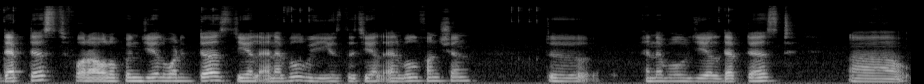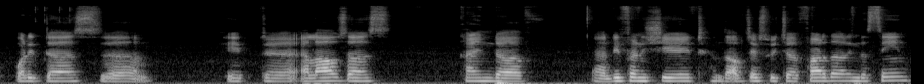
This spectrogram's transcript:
depth test for our OpenGL. What it does GL enable we use the GL enable function to enable GL depth test. Uh, what it does uh, it uh, allows us kind of uh, differentiate the objects which are further in the scene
